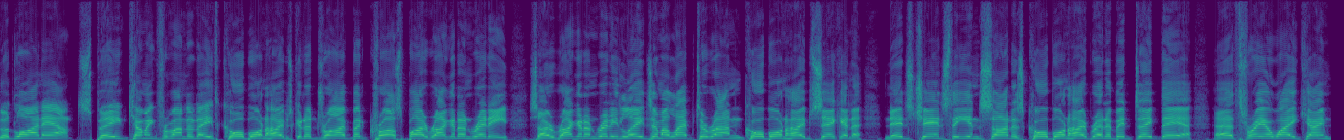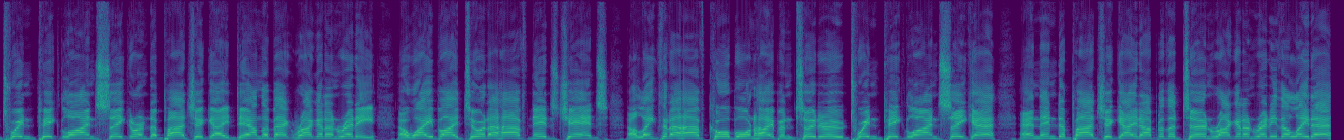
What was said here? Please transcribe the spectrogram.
Good line out. Speed coming from underneath. Corborn Hope's going to drive, but crossed by Rugged and Ready. So Rugged and Ready leads him a lap to run. Corborn Hope second. Ned's chance the inside as Corborn Hope ran a bit deep there. Uh, three away came Twin Pick, Line Seeker and Departure Gate. Down the back, Rugged and Ready. Away by two and a half, Ned's chance. A length and a half, Corborn Hope and two to Twin Pick, Line Seeker. And then Departure Gate up to the turn. Rugged and Ready the leader.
